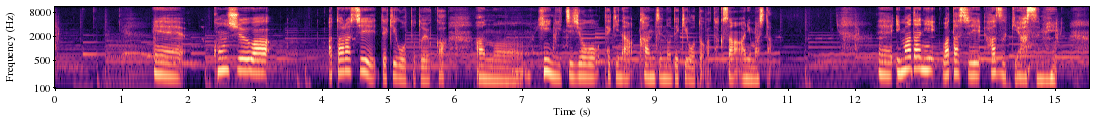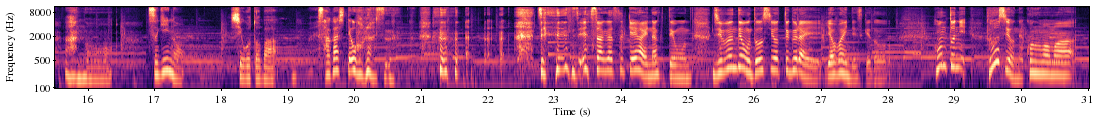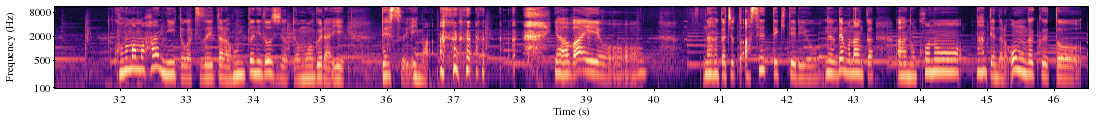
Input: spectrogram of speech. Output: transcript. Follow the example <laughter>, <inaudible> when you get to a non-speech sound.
えー、今週は新しい出来事というかあのー、非日常的な感じの出来事がたくさんありました。いま、えー、だに私葉月あすみ <laughs> あの、次の仕事場探しておらず。全然探す気配なくても自分でもどうしようってぐらいやばいんですけど本当にどうしようねこのまま。このまま反ニートが続いたら本当にどうしようって思うぐらいです今。<laughs> やばいよ。なんかちょっと焦ってきてるよ。でもなんかあのこの何て言うんだろう音楽と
